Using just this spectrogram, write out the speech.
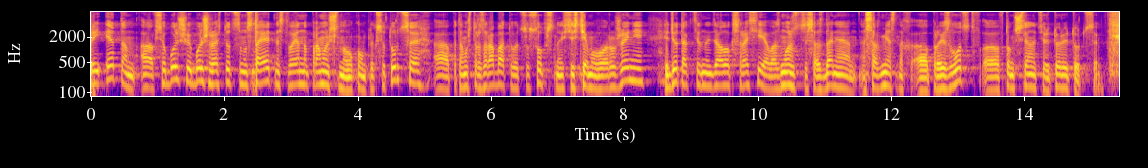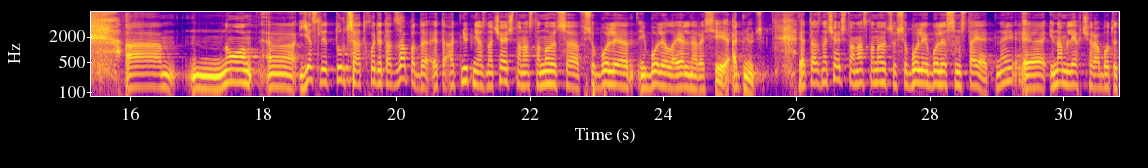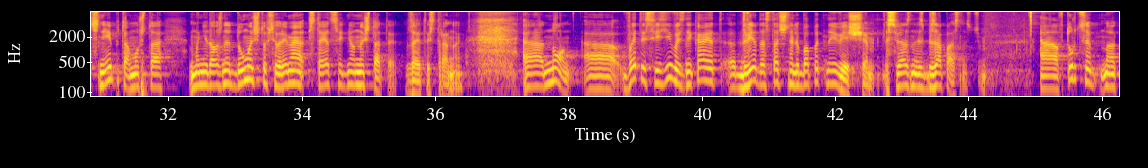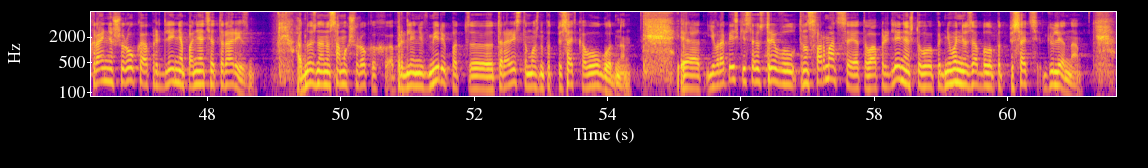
При этом а, все больше и больше растет самостоятельность военно-промышленного комплекса Турции, а, потому что разрабатываются собственные системы вооружений, идет активный диалог с Россией о возможности создания совместных а, производств, в том числе на территории Турции. Но если Турция отходит от Запада, это отнюдь не означает, что она становится все более и более лояльной России. Отнюдь. Это означает, что она становится все более и более самостоятельной э, нам легче работать с ней, потому что мы не должны думать, что все время стоят Соединенные Штаты за этой страной. Э, но э, в этой связи возникают э, две достаточно любопытные вещи, связанные с безопасностью. В Турции крайне широкое определение понятия терроризм. Одно из, наверное, самых широких определений в мире под террористом можно подписать кого угодно. Э, Европейский Союз требовал трансформации этого определения, чтобы под него нельзя было подписать Гюлена.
